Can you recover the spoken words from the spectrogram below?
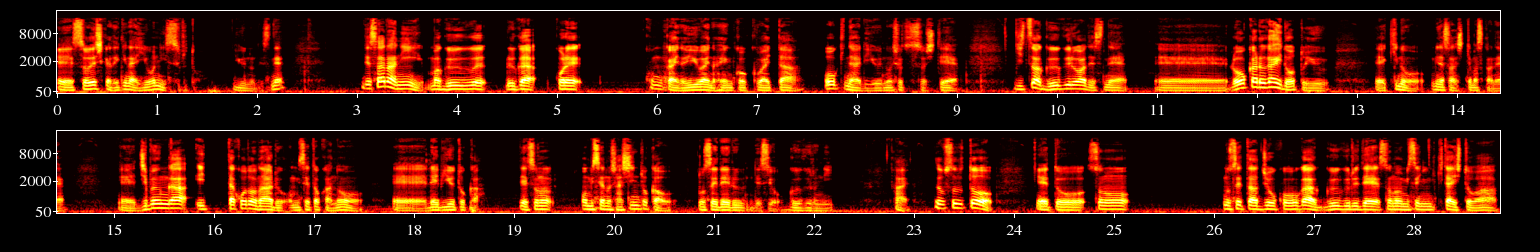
えー、それしかできないようにするというのですね。で、さらに、まあ、Google が、これ、今回の UI の変更を加えた大きな理由の一つとして、実は Google はですね、えー、ローカルガイドという、えー、機能、皆さん知ってますかね、えー、自分が行ったことのあるお店とかの、えー、レビューとか、で、そのお店の写真とかを載せれるんですよ、Google に。はい。そうすると、えっ、ー、と、その、載せた情報が Google でそのお店に行きたい人は、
